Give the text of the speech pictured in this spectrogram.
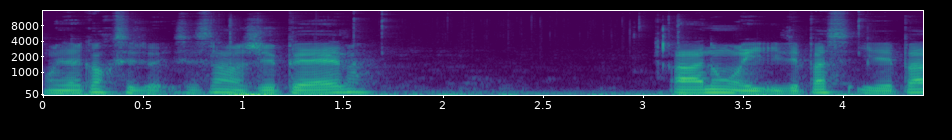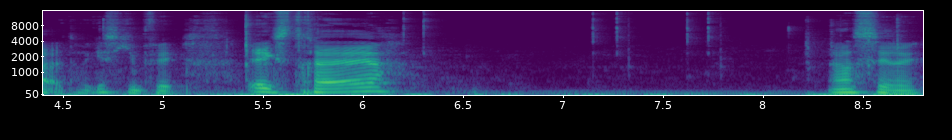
On est d'accord que c'est ça un GPL. Ah non, il est pas. Il est pas. Attends, qu'est-ce qu'il me fait? Extraire. Insérer.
